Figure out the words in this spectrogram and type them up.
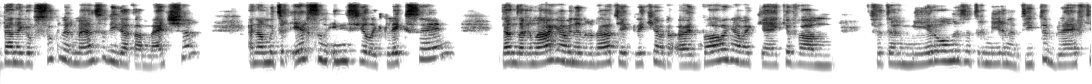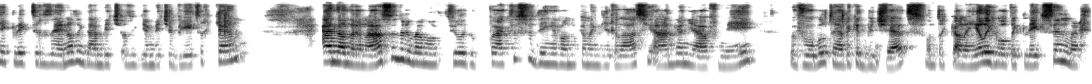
ben ik op zoek naar mensen die dat dan matchen. En dan moet er eerst een initiële klik zijn. Dan daarna gaan we inderdaad die klik gaan we uitbouwen. Gaan we kijken van, zit er meer onder? Zit er meer in de diepte? Blijft die er zijn als ik, dat een beetje, als ik die een beetje beter ken? En dan daarnaast zijn er dan natuurlijk ook praktische dingen van, kan ik die relatie aangaan, ja of nee? Bijvoorbeeld heb ik het budget, want er kan een hele grote klik zijn, maar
